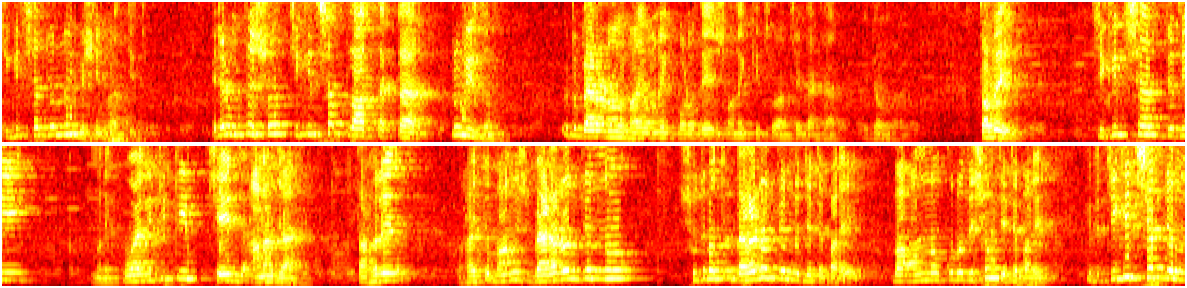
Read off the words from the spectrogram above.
চিকিৎসার জন্যই বেশিরভাগ যেত। এটার উদ্দেশ্য চিকিৎসা প্লাস একটা ট্যুরিজম একটু বেড়ানো হয়, অনেক বড় দেশ, অনেক কিছু আছে দেখার, এটাও হয়। তবে চিকিৎসার যদি মানে কোয়ালিটিটিভ চেঞ্জ আনা যায়, তাহলে হয়তো মানুষ বেড়ানোর জন্য, শুধুমাত্র বেড়ানোর জন্য যেতে পারে বা অন্য কোনো দেশেও যেতে পারে, কিন্তু চিকিৎসার জন্য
